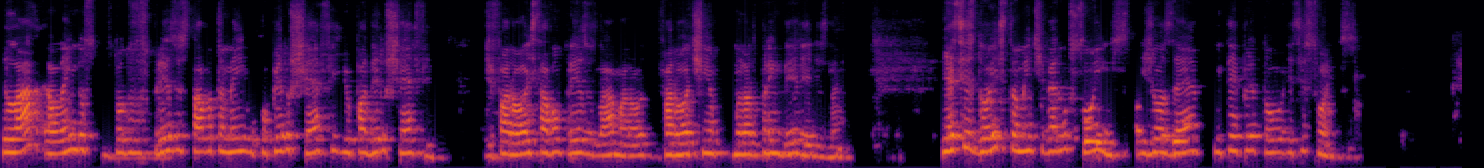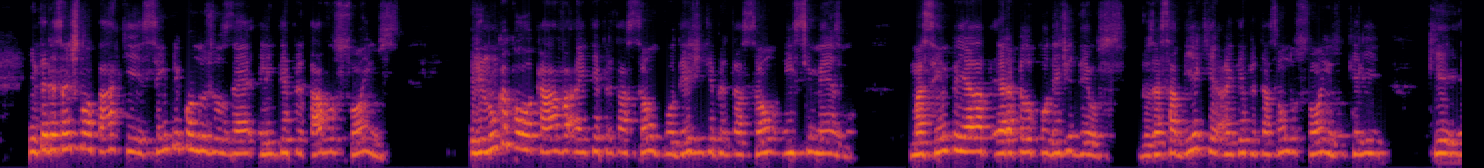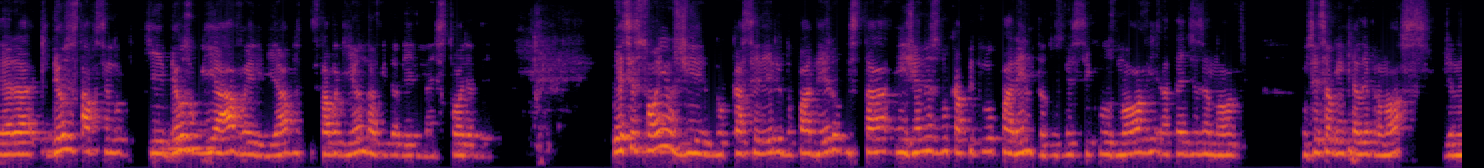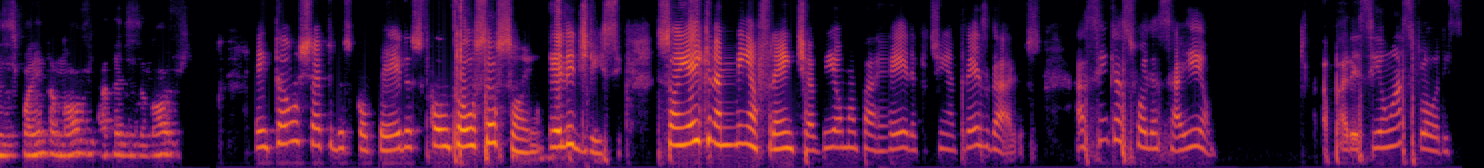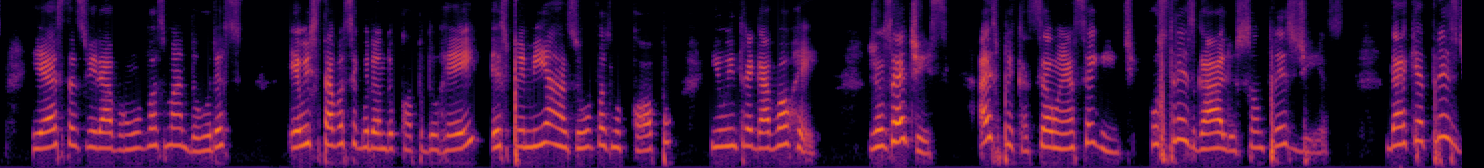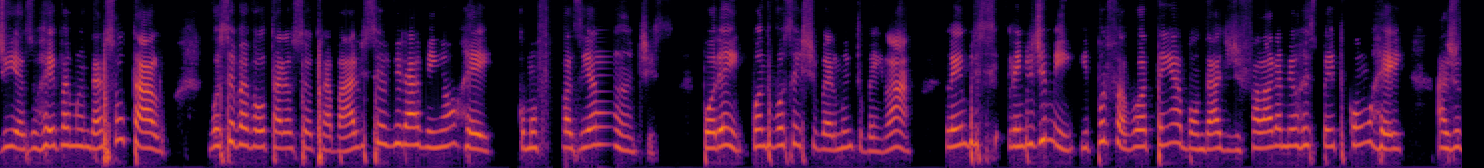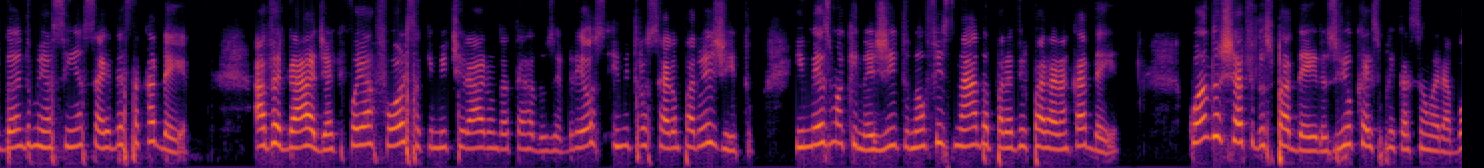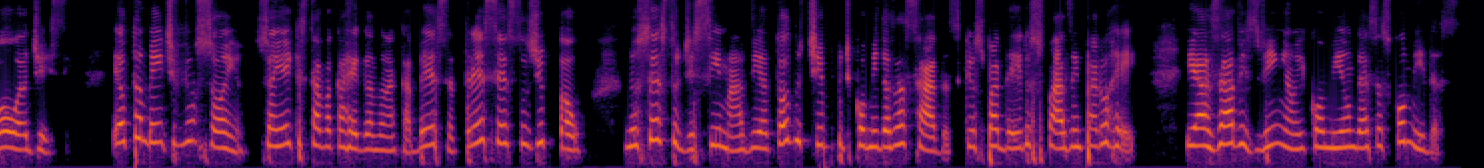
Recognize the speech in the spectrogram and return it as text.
E lá, além dos, de todos os presos, estava também o copeiro-chefe e o padeiro-chefe de Faraó estavam presos lá. Faraó tinha mandado prender eles, né? E esses dois também tiveram sonhos e José interpretou esses sonhos. Interessante notar que sempre quando José ele interpretava os sonhos, ele nunca colocava a interpretação, o poder de interpretação em si mesmo, mas sempre era, era pelo poder de Deus. José sabia que a interpretação dos sonhos, o que ele que era que Deus estava sendo que Deus o guiava, ele guiava, estava guiando a vida dele, na história dele. Esses sonhos de, do carcereiro e do padeiro está em Gênesis no capítulo 40, dos versículos 9 até 19. Não sei se alguém quer ler para nós. Gênesis 40, 9 até 19. Então o chefe dos copeiros contou o seu sonho. Ele disse: Sonhei que na minha frente havia uma parreira que tinha três galhos. Assim que as folhas saíam, apareciam as flores, e estas viravam uvas maduras. Eu estava segurando o copo do rei, exprimia as uvas no copo e o entregava ao rei. José disse: A explicação é a seguinte: os três galhos são três dias. Daqui a três dias o rei vai mandar soltá-lo. Você vai voltar ao seu trabalho e servirá vinho ao rei, como fazia antes. Porém, quando você estiver muito bem lá, lembre, lembre de mim e, por favor, tenha a bondade de falar a meu respeito com o rei, ajudando-me assim a sair desta cadeia. A verdade é que foi a força que me tiraram da terra dos hebreus e me trouxeram para o Egito. E mesmo aqui no Egito, não fiz nada para vir parar na cadeia. Quando o chefe dos padeiros viu que a explicação era boa, disse: Eu também tive um sonho. Sonhei que estava carregando na cabeça três cestos de pão. No cesto de cima havia todo tipo de comidas assadas que os padeiros fazem para o rei. E as aves vinham e comiam dessas comidas.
